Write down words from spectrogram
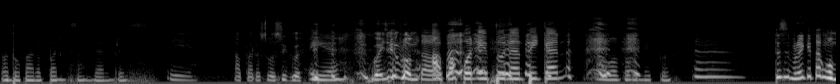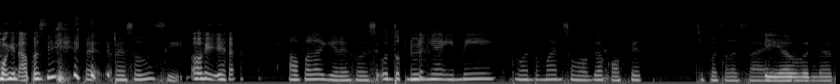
untuk tahun depan kesampaian Pris. Iya. Apa resolusi gue? Iya. Gue aja belum tahu. Apa pun itu nanti kan. Apa pun itu. Terus sebenarnya kita ngomongin apa sih? Re- resolusi. Oh iya. Apalagi resolusi? Untuk dunia ini teman-teman semoga covid cepat selesai. Iya benar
